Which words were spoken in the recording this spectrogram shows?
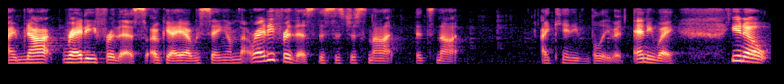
i'm not ready for this okay i was saying i'm not ready for this this is just not it's not i can't even believe it anyway you know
